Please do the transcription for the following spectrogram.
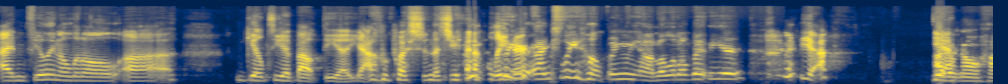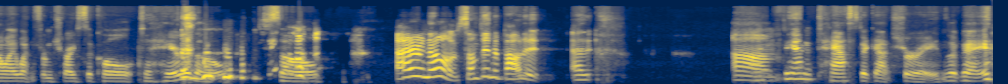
I'm feeling a little uh guilty about the uh, Yahoo question that you have later. You're actually helping me out a little bit here. yeah. I Yeah. don't know how I went from tricycle to hair though. so I don't know. Something about it. I, I'm um, fantastic at charades. Okay.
